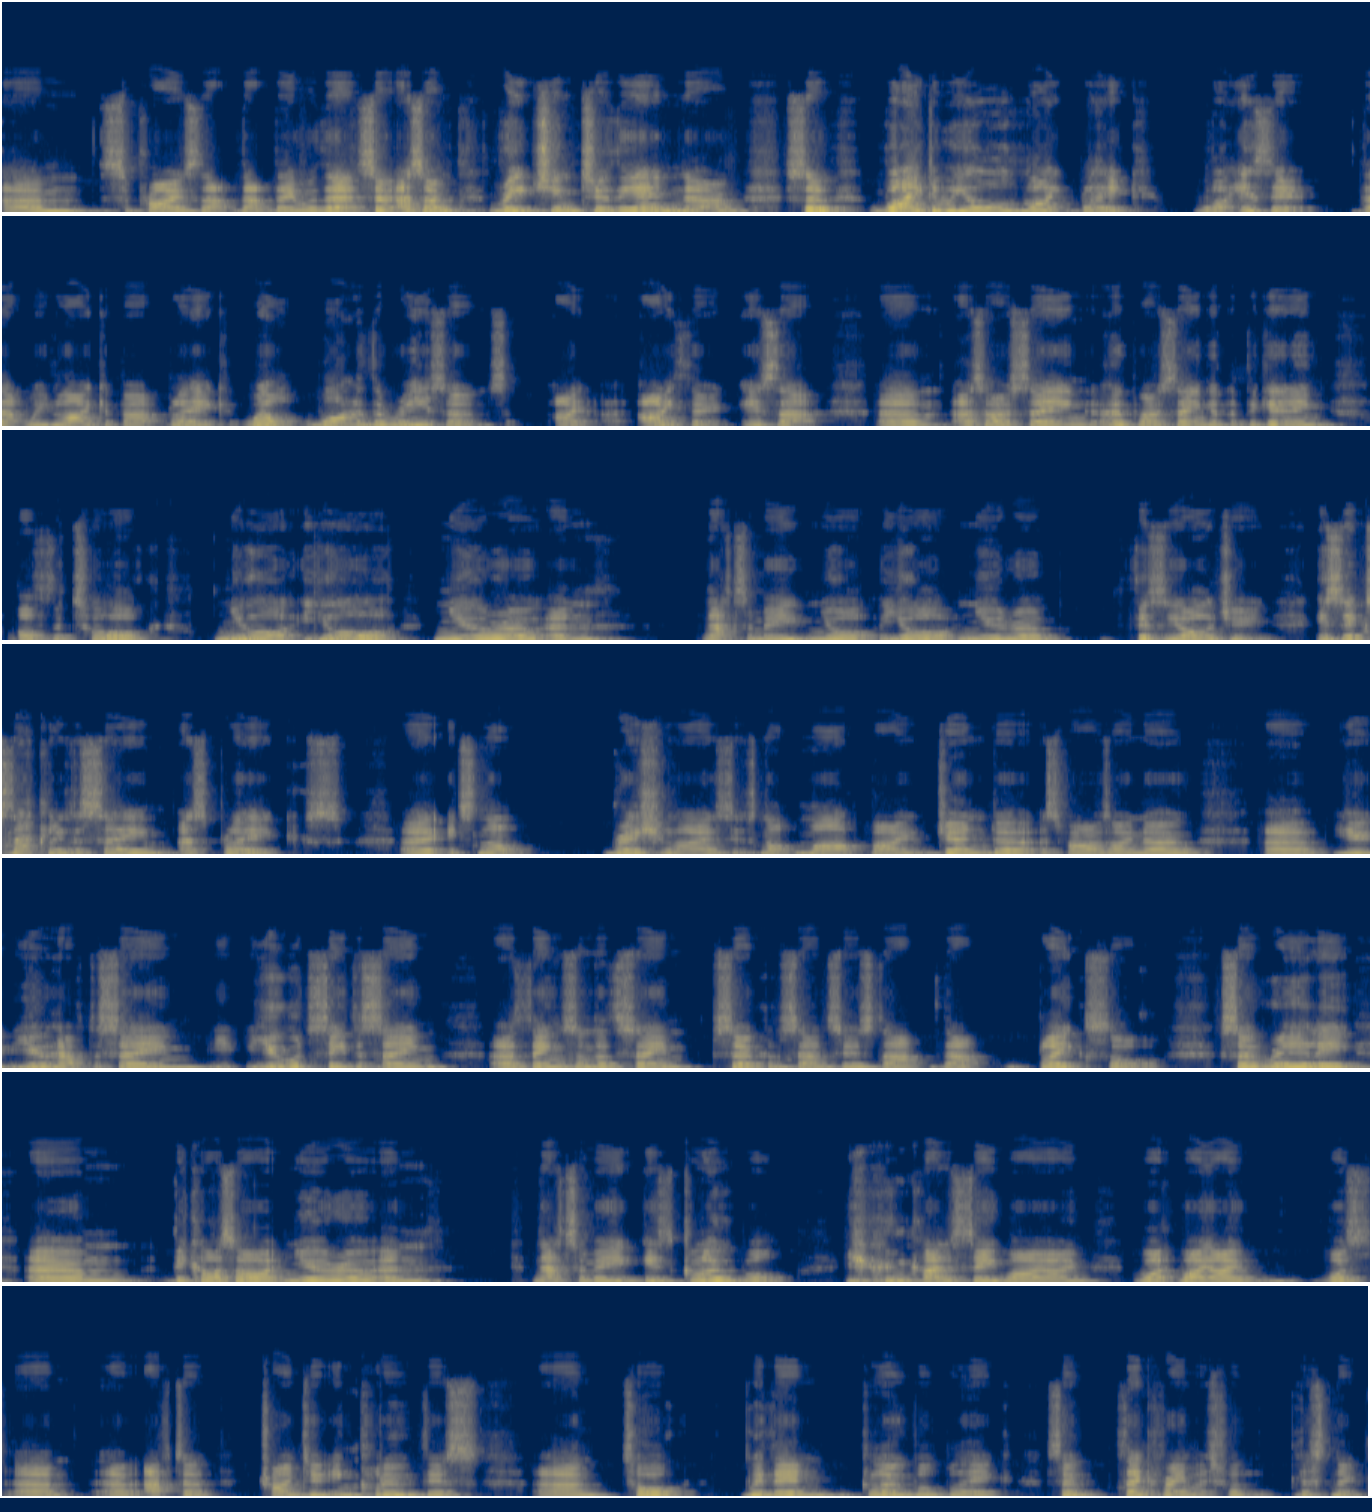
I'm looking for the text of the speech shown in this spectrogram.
um, surprised that that they were there. So as I'm reaching to the end now, so why do we all like Blake? What is it that we like about Blake? Well, one of the reasons I I think is that um, as I was saying, hope I was saying at the beginning of the talk, your your neuro anatomy, your your neurophysiology is exactly the same as Blake's. Uh, it's not racialized. It's not marked by gender, as far as I know. Uh, you you have the same. You, you would see the same uh, things under the same circumstances that that Blake saw. So really, um, because our neuro anatomy is global, you can kind of see why I'm why, why I was um, uh, after trying to include this um, talk within Global Blake. So thank you very much for listening.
